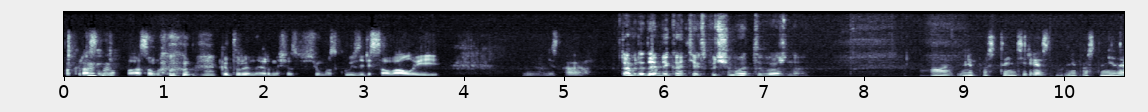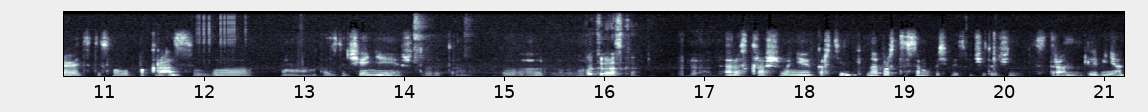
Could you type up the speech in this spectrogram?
Покрасом Лопасом, который, наверное, сейчас всю Москву изрисовал и не знаю. Там, дай мне контекст, почему это важно? А, мне просто интересно, мне просто не нравится это слово покрас в а, значении, что это... Э, Покраска? да, раскрашивание картинки. Она просто само по себе звучит очень странно для меня.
